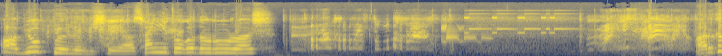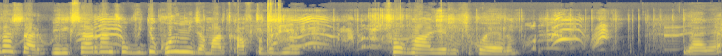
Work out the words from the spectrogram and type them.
Abi yok böyle bir şey ya. Sen git o kadar uğraş. Arkadaşlar bilgisayardan çok video koymayacağım artık. Haftada bir çok nadir iki koyarım. Yani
